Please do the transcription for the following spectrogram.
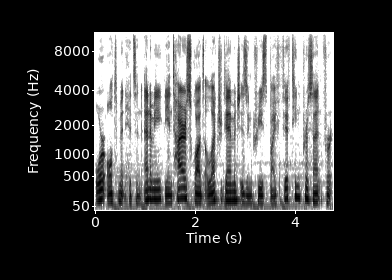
or ultimate hits an enemy, the entire squad's electric damage is increased by 15% for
